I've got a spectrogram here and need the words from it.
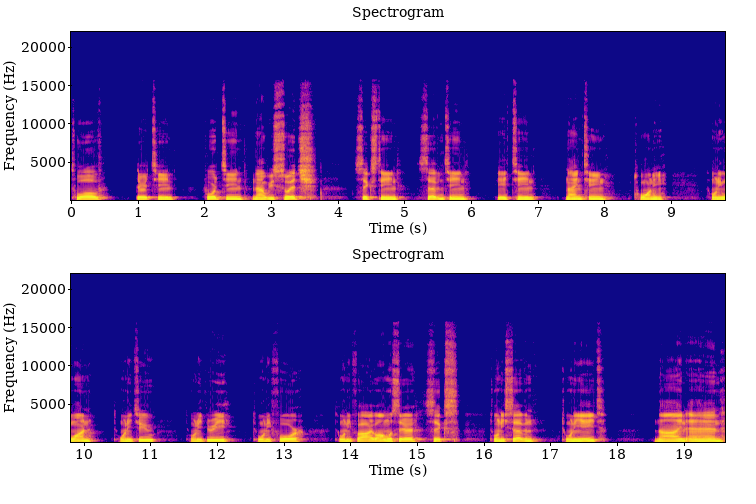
12, 13, 14. Now we switch. 16, 17, 18, 19, 20, 21, 22, 23, 24, 25, almost there, 6, 27, 28, 9, and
